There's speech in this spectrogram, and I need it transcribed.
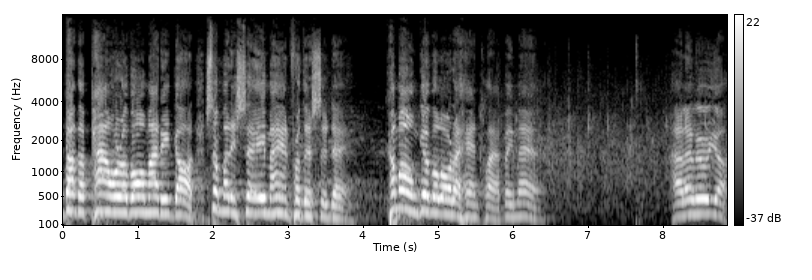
by the power of Almighty God. Somebody say amen for this today. Come on, give the Lord a hand clap. Amen. Hallelujah.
